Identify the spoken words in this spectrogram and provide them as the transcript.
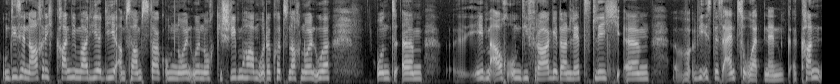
um diese Nachricht, kann die Maria die am Samstag um neun Uhr noch geschrieben haben oder kurz nach neun Uhr. Und ähm, eben auch um die Frage dann letztlich, ähm, wie ist das einzuordnen? Kann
